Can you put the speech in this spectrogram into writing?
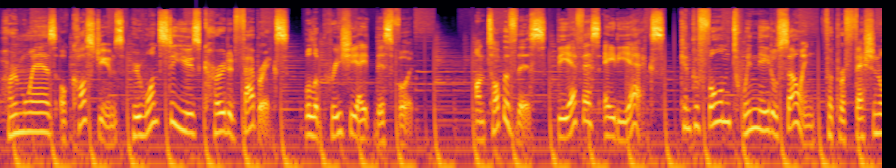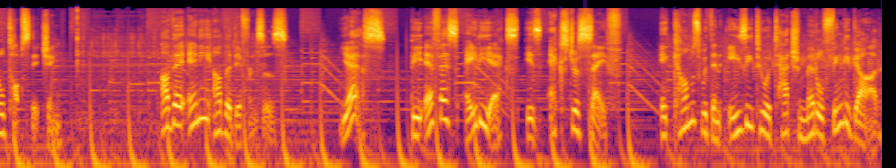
homewares or costumes who wants to use coated fabrics will appreciate this foot. On top of this, the FS80X can perform twin needle sewing for professional top stitching. Are there any other differences? Yes, the FS80X is extra safe. It comes with an easy to attach metal finger guard,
